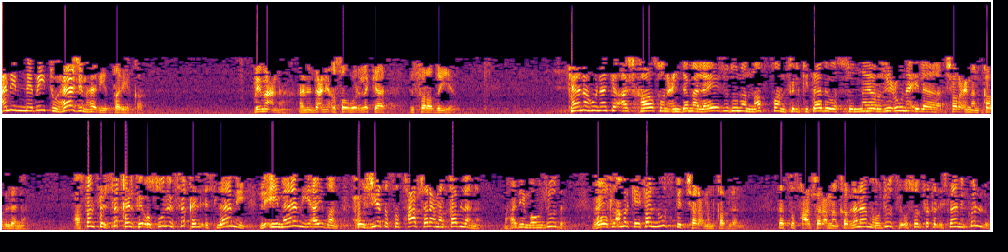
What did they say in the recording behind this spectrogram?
عن النبي تهاجم هذه الطريقة. بمعنى أنا دعني أصور لك الفرضية. كان هناك أشخاص عندما لا يجدون نصا في الكتاب والسنة يرجعون إلى شرع من قبلنا. أصلا في الفقه في أصول الفقه الإسلامي الإمامي أيضا. حجية استصحاب شرع من قبلنا. هذه موجودة. غاية الأمر كيف نثبت شرع من قبلنا؟ استصحاب شرع من قبلنا موجود في أصول الفقه الإسلامي كله.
